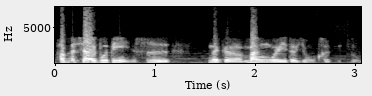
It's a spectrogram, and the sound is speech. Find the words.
他的下一部电影是那个漫威的永恒族，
